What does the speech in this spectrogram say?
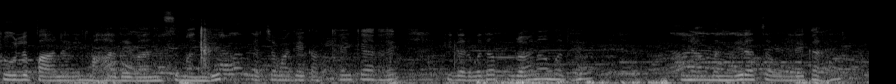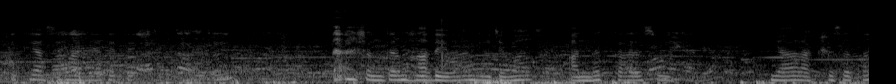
शूलपान आहे महादेवांचं मंदिर. याच्या मागे एक आख्यायिका आहे की नर्मदा पुराणामध्ये या मंदिराचा उल्लेख आहे. इथे असं मानण्यात येते की शंकर महादेवांनी जेव्हा अंधकारसूर या राक्षसाचा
